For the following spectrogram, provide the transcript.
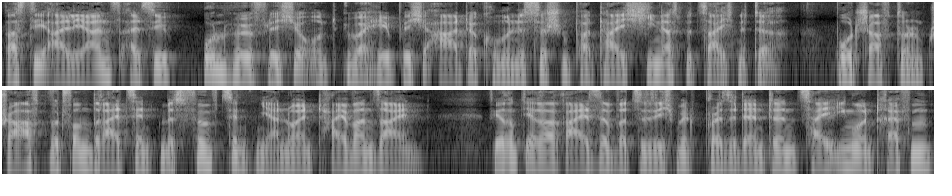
was die Allianz als die unhöfliche und überhebliche Art der Kommunistischen Partei Chinas bezeichnete. Botschafterin Kraft wird vom 13. bis 15. Januar in Taiwan sein. Während ihrer Reise wird sie sich mit Präsidentin Tsai Ing-wen treffen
